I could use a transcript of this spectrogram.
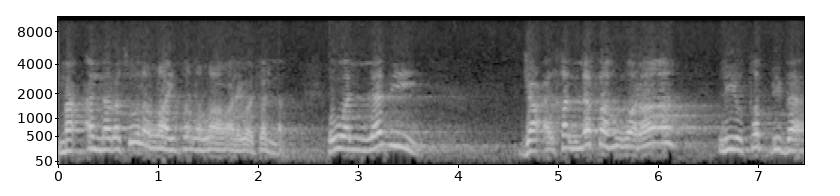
مع أن رسول الله صلى الله عليه وسلم هو الذي خلفه وراءه ليطبب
